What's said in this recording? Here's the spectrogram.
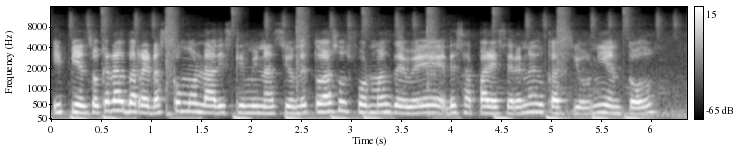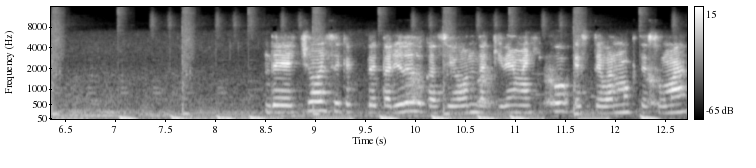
y pienso que las barreras como la discriminación de todas sus formas debe desaparecer en la educación y en todo. De hecho, el secretario de Educación de aquí de México, Esteban Moctezuma,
